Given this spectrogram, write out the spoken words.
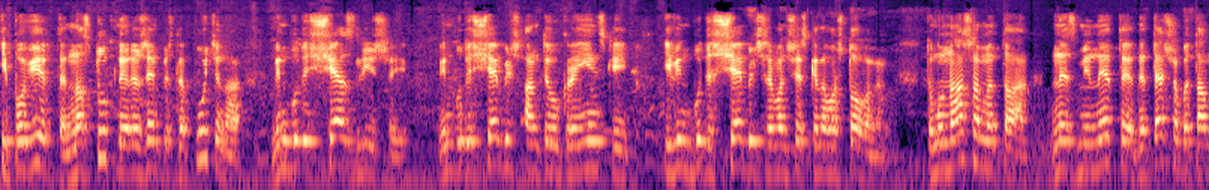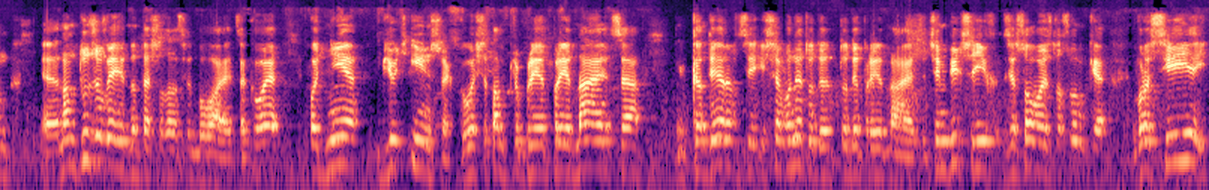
І повірте, наступний режим після Путіна він буде ще зліший, він буде ще більш антиукраїнський і він буде ще більш реваншистськи налаштованим. Тому наша мета не змінити не те, щоб там е, нам дуже вигідно те, що зараз відбувається, коли одні б'ють інших, коли ще там при- при- приєднаються кадировці, і ще вони туди туди приєднаються. Чим більше їх з'ясовує стосунки в Росії,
